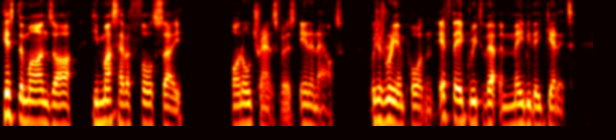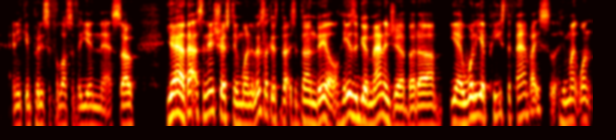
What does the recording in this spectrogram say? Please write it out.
his demands are he must have a full say on all transfers in and out, which is really important. If they agree to that, then maybe they get it, and he can put his philosophy in there. So, yeah, that's an interesting one. It looks like it's, it's a done deal. He is a good manager, but uh, yeah, will he appease the fan base who might want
